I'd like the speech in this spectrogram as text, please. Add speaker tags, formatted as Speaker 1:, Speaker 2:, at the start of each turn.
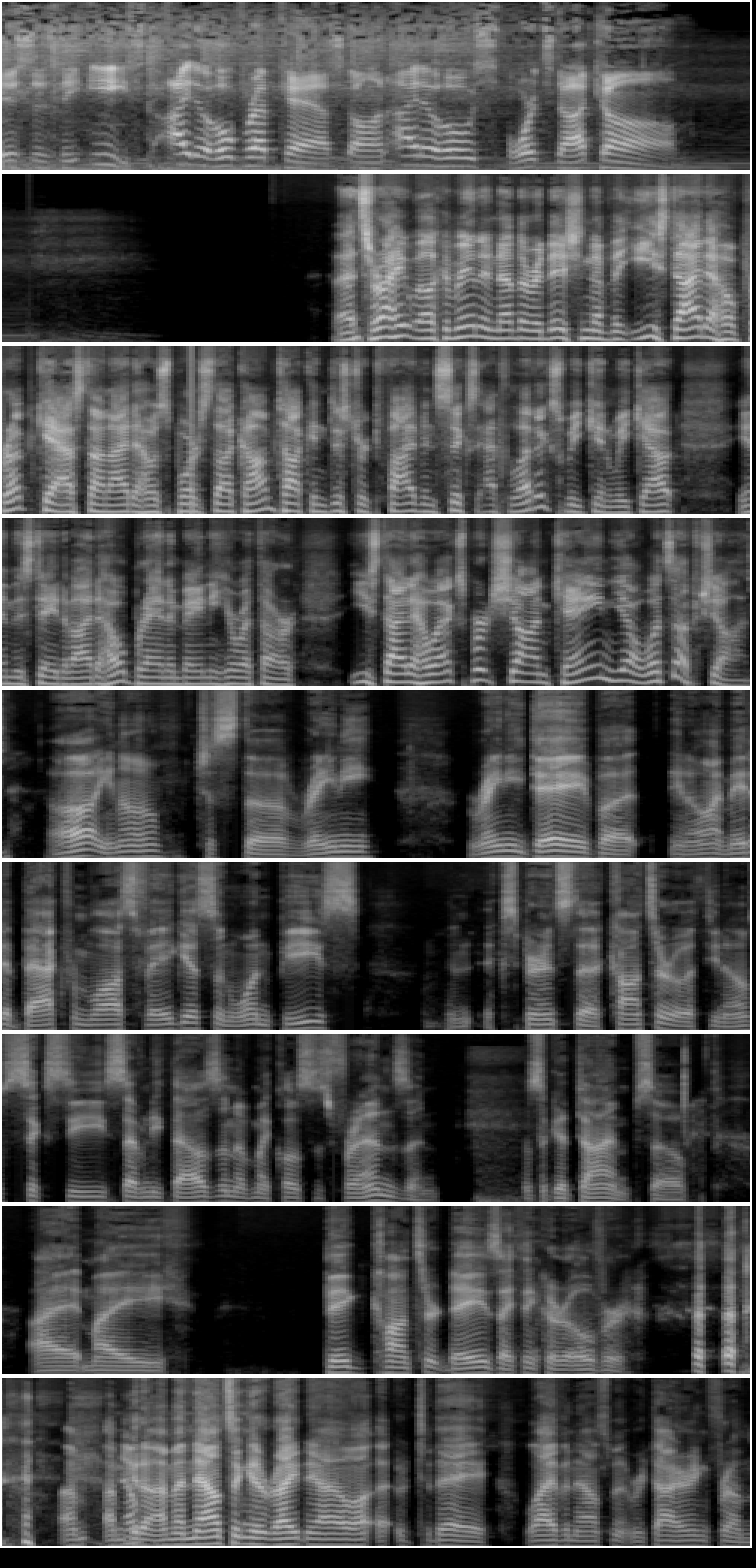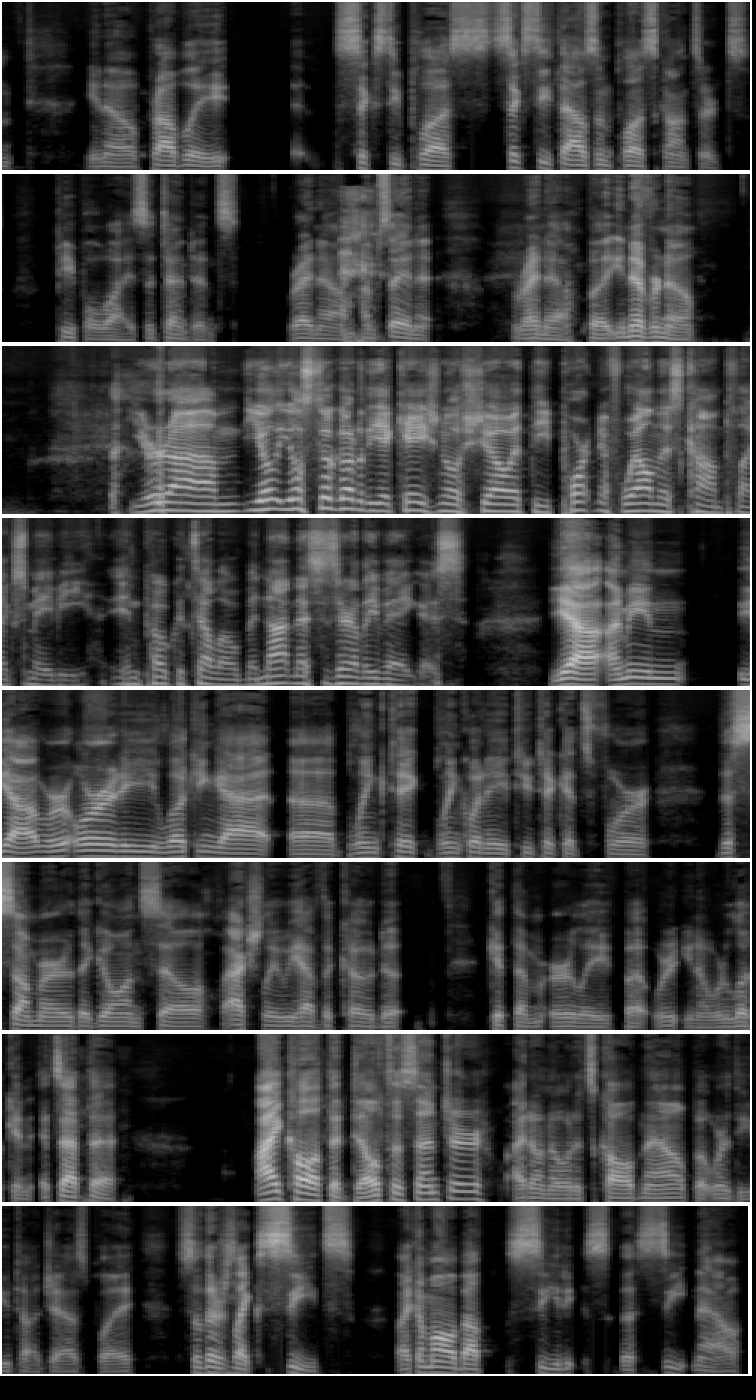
Speaker 1: This is the East Idaho Prepcast on idahosports.com.
Speaker 2: That's right. Welcome in another edition of the East Idaho Prepcast on idahosports.com, talking District 5 and 6 athletics week in, week out in the state of Idaho. Brandon Baney here with our East Idaho expert, Sean Kane. Yo, what's up, Sean?
Speaker 3: Oh, uh, you know, just a rainy, rainy day, but, you know, I made it back from Las Vegas in one piece and experienced a concert with, you know, 60, 70,000 of my closest friends, and it was a good time. So, I, my, big concert days I think are over. I'm I'm nope. gonna I'm announcing it right now uh, today. Live announcement retiring from, you know, probably 60 plus 60,000 plus concerts people wise attendance right now. I'm saying it right now, but you never know.
Speaker 2: You're um you'll you'll still go to the occasional show at the Portneuf Wellness Complex maybe in Pocatello, but not necessarily Vegas.
Speaker 3: Yeah, I mean yeah, we're already looking at uh Blink tick Blink 182 tickets for this summer. They go on sale. Actually, we have the code to get them early, but we're you know, we're looking. It's at the I call it the Delta Center. I don't know what it's called now, but where the Utah Jazz play. So there's mm-hmm. like seats. Like I'm all about seat the seat now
